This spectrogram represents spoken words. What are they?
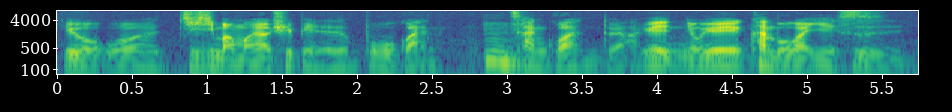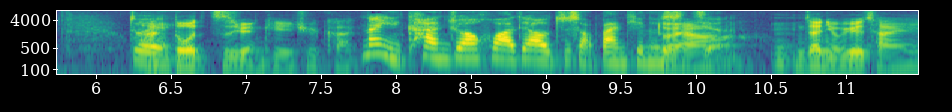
就我急急忙忙要去别的博物馆参观，嗯，对啊，因为纽约看博物馆也是很多的资源可以去看。那一看就要花掉至少半天的时间。啊嗯，你在纽约才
